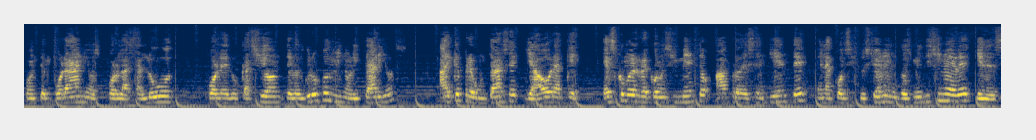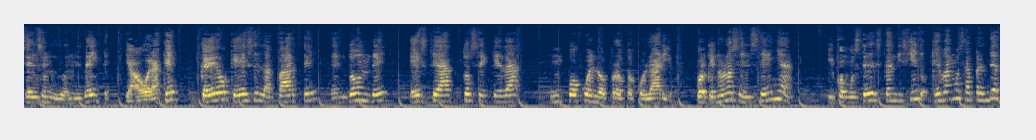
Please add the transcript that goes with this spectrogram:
contemporáneos, por la salud, por la educación de los grupos minoritarios, hay que preguntarse, ¿y ahora qué? Es como el reconocimiento afrodescendiente en la Constitución en el 2019 y en el censo en el 2020. ¿Y ahora qué? Creo que esa es la parte en donde este acto se queda un poco en lo protocolario, porque no nos enseña, y como ustedes están diciendo, ¿qué vamos a aprender?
